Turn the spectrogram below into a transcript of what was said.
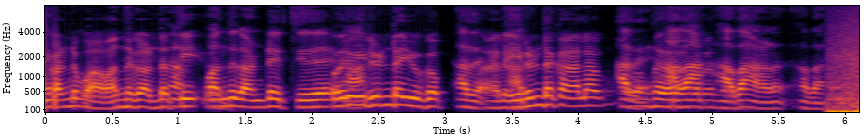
കണ്ടു വന്ന് കണ്ടെത്തി. വന്ന് കണ്ടെത്തിയത് ഒരു ഇരുണ്ട യുഗം ഇരുണ്ട കാലം അതെ അതാണ് അതാണ്.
